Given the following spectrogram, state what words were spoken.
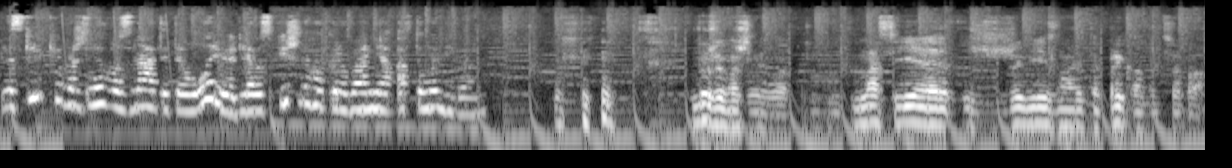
Наскільки важливо знати теорію для успішного керування автомобілем? Дуже важливо. У нас є живі, знаєте, приклади цього.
